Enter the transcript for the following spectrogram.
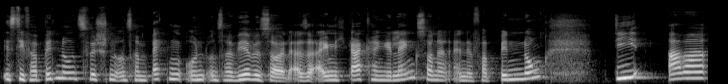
ist die Verbindung zwischen unserem Becken und unserer Wirbelsäule. Also eigentlich gar kein Gelenk, sondern eine Verbindung, die aber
